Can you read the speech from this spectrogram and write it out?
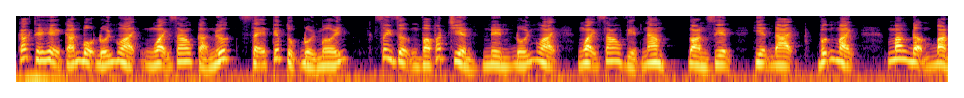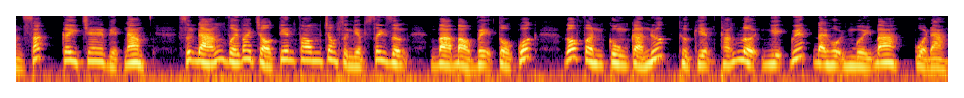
các thế hệ cán bộ đối ngoại, ngoại giao cả nước sẽ tiếp tục đổi mới, xây dựng và phát triển nền đối ngoại, ngoại giao Việt Nam toàn diện, hiện đại, vững mạnh, mang đậm bản sắc cây tre Việt Nam, xứng đáng với vai trò tiên phong trong sự nghiệp xây dựng và bảo vệ Tổ quốc, góp phần cùng cả nước thực hiện thắng lợi nghị quyết Đại hội 13 của Đảng.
